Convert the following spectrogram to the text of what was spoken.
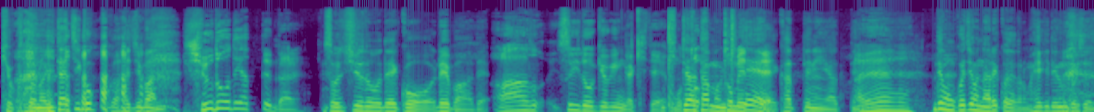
局とのいたちごっこが始まるの。手動でやってんだ、あれ。そう、手動でこう、レバーで。ああ、水道局員が来て。来多分来て、。勝手にやってええ。でもこっちも慣れっこだからもう平気でうんこしてる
